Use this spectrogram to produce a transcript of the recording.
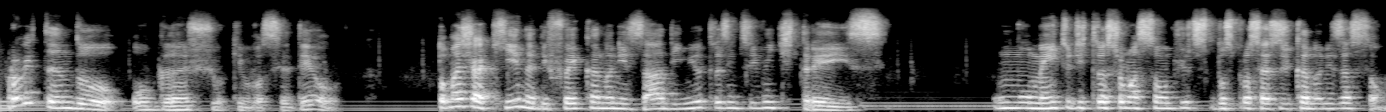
Aproveitando o gancho que você deu, Tomás de Aquino ele foi canonizado em 1323, um momento de transformação de, dos processos de canonização.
